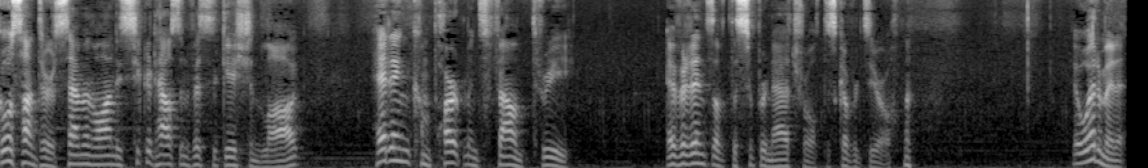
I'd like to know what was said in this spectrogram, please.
Ghost Hunter, Sam Lonnie's Secret House Investigation Log. Hidden compartments found three. Evidence of the supernatural discovered zero. hey, wait a minute.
